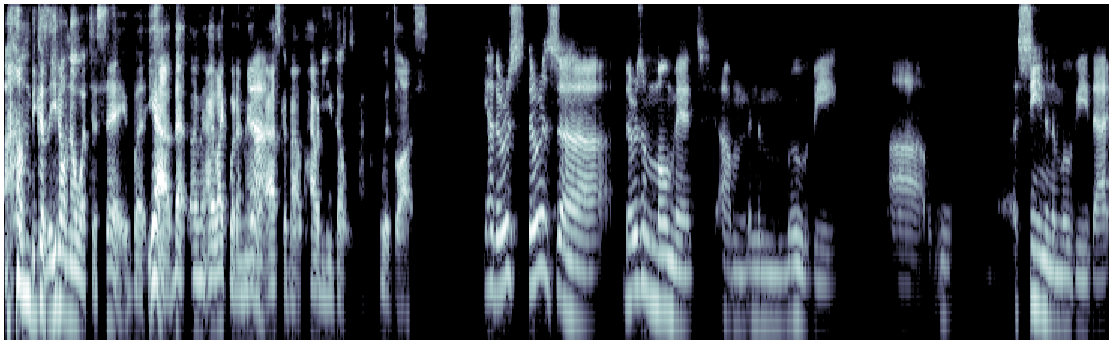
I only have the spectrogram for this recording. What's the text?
um because you don't know what to say but yeah that i mean i like what amanda Yeah. asked about how do you deal with loss. Yeah there was there was uh there was a moment um in the movie uh a scene in the movie that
